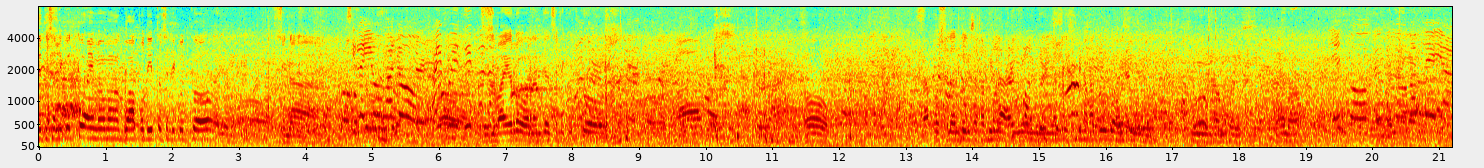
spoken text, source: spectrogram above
dito sa likod ko ay mga mga gwapo dito sa likod ko. Ayun. Sina Sila yung ano. Ay, pwede pala. si Byro nandiyan sa likod ko. Ah. oh. Tapos nandun sa kabila ay yung yung sa pinakadulo ay si si Ramboy. Ayan o. Yan po. Hello, Ma'am Leia.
